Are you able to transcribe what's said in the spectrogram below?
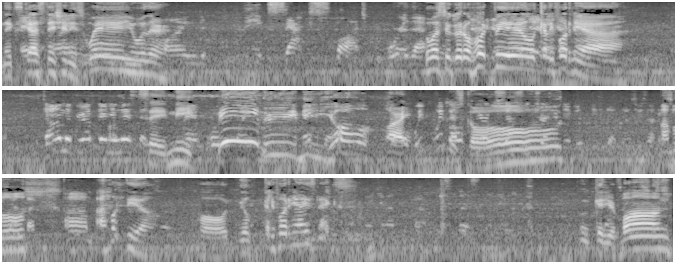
next gas station is way over there. Exact spot where that. Who wants to go to Holtville, California? Tom, if you're up there, you listen. Say me, And- me, me, me, yo. All right, We, we let's go. we're obsessed with treasure digging. He's dead now, so he's not gonna see vamos um, a Holtville. Holtville, California is next. Get your bong,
